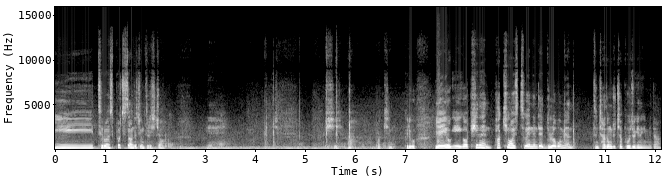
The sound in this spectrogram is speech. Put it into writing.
이 트론 스포츠 사운드 지금 들리시죠? 예. P 아 parking. 그리고 얘 여기 이거 P는 parking assist가 있는데 눌러보면 같은 자동 주차 보조 기능입니다.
